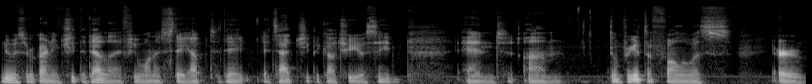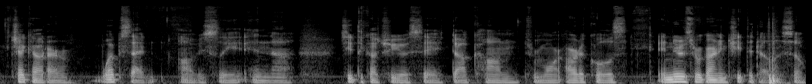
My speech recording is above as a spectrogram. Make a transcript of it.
news regarding Cittadella if you want to stay up to date. It's at Cittacalcio USA. And um, don't forget to follow us or check out our website, obviously, in uh, CittacalcioUSA.com for more articles and news regarding Cittadella. So,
